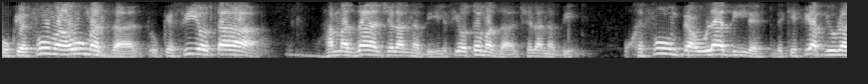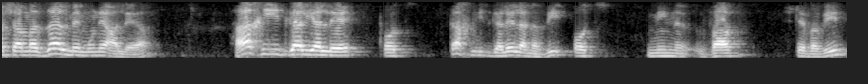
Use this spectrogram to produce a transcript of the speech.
וכפו מהו מזל, וכפי אותה המזל של הנביא, לפי אותו מזל של הנביא, וכפו פעולה דילה, וכפי הפעולה שהמזל ממונה עליה, הכי יתגליה לאות, כך מתגלה לנביא אות מן ו', שתי ו"ים,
